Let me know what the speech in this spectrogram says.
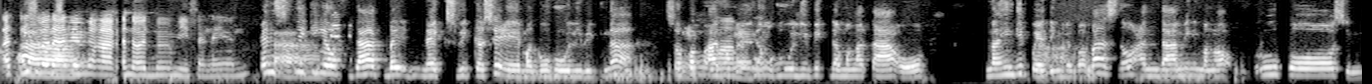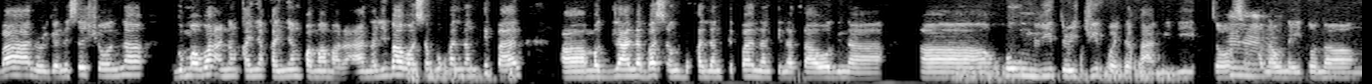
at least Ah. madami makakanood ng misa na yun. And speaking of that, by next week kasi eh, mag-Holy Week na. So Yes. paano ngayon ang Holy Week ng mga tao na hindi pwedeng Ah. lumabas, no? Ang daming mga grupo, simbahan, organisasyon na gumawa ng kanya-kanyang pamamaraan. Halimbawa, sa Bukal ng Tipan, ah, maglalabas ang Bukal ng Tipan ng tinatawag na ah, home liturgy for the family. So sa Mhm. panahon na ito ng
